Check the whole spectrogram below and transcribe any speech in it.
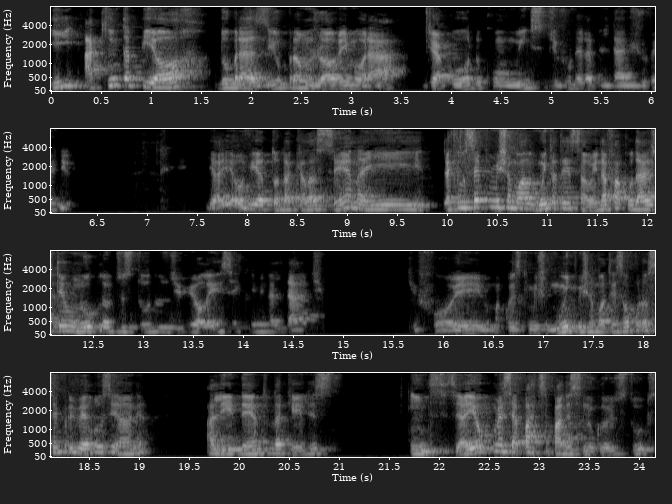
E a quinta pior do Brasil para um jovem morar, de acordo com o Índice de Vulnerabilidade Juvenil. E aí eu via toda aquela cena e aquilo sempre me chamou muita atenção. E na faculdade tem um núcleo de estudos de violência e criminalidade, que foi uma coisa que me, muito me chamou atenção por eu sempre ver Lusiânia ali dentro daqueles índices. E aí eu comecei a participar desse núcleo de estudos,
